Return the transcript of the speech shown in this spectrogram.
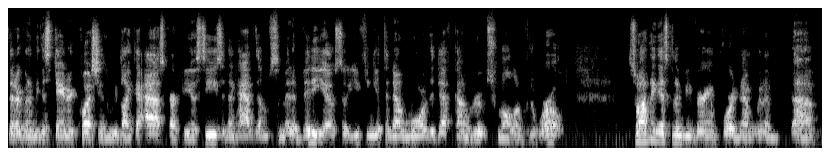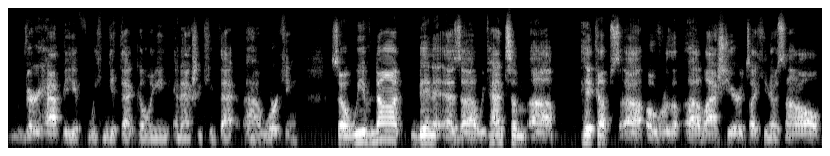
that are going to be the standard questions we'd like to ask our POCs and then have them submit a video so you can get to know more of the DEF CON groups from all over the world. So I think that's going to be very important. I'm going to uh, very happy if we can get that going and actually keep that uh, working. So we have not been as uh, we've had some uh, hiccups uh, over the uh, last year. It's like you know it's not all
